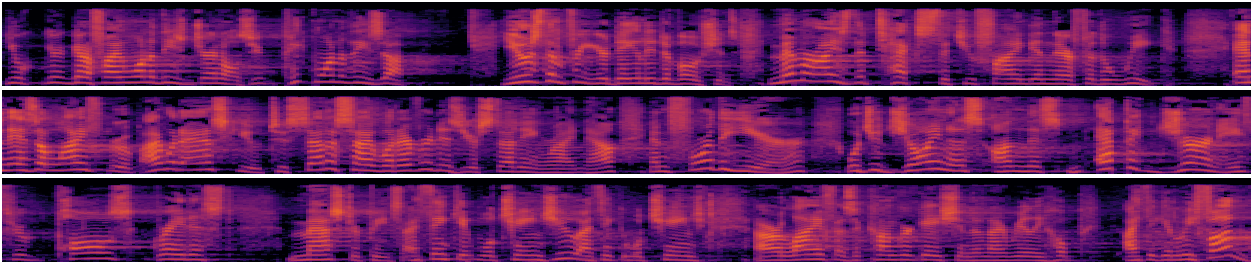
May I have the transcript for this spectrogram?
You, are going to find one of these journals. You pick one of these up. Use them for your daily devotions. Memorize the texts that you find in there for the week. And as a life group, I would ask you to set aside whatever it is you're studying right now. And for the year, would you join us on this epic journey through Paul's greatest masterpiece? I think it will change you. I think it will change our life as a congregation. And I really hope, I think it'll be fun.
